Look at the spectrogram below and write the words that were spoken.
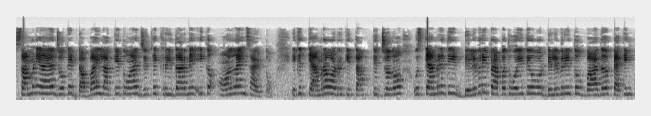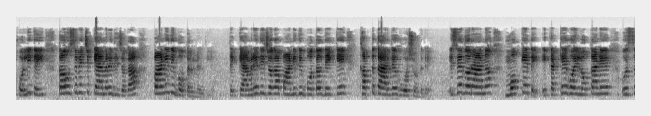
ਸਾਹਮਣੇ ਆਇਆ ਜੋ ਕਿ ਡਾਬਾ ਇਲਾਕੇ ਤੋਂ ਆ ਜਿੱਥੇ ਖਰੀਦਦਾਰ ਨੇ ਇੱਕ ਆਨਲਾਈਨ ਸਾਈਟ ਤੋਂ ਇੱਕ ਕੈਮਰਾ ਆਰਡਰ ਕੀਤਾ ਤੇ ਜਦੋਂ ਉਸ ਕੈਮਰੇ ਦੀ ਡਿਲੀਵਰੀ ਪ੍ਰਾਪਤ ਹੋਈ ਤੇ ਉਹ ਡਿਲੀਵਰੀ ਤੋਂ ਬਾਅਦ ਪੈਕਿੰਗ ਖੋਲੀ ਗਈ, ਤਾਂ ਉਸ ਵਿੱਚ ਕੈਮਰੇ ਦੀ ਜਗ੍ਹਾ ਪਾਣੀ ਦੀ ਬੋਤਲ ਮਿਲਦੀ ਹੈ ਤੇ ਕੈਮਰੇ ਦੀ ਜਗ੍ਹਾ ਪਾਣੀ ਦੀ ਬੋਤਲ ਦੇਖ ਕੇ ਖਪਤਕਾਰ ਦੇ ਹੋਸ਼ ਉੱਡ ਗਏ ਇਸੇ ਦੌਰਾਨ ਮੌਕੇ ਤੇ ਇਕੱਠੇ ਹੋਏ ਲੋਕਾਂ ਨੇ ਉਸ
